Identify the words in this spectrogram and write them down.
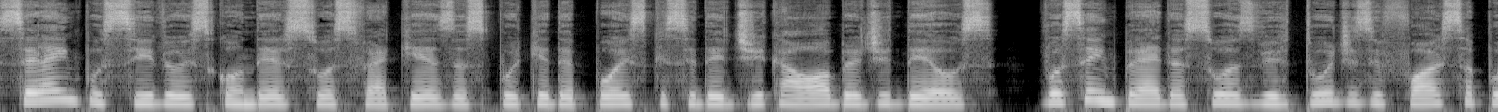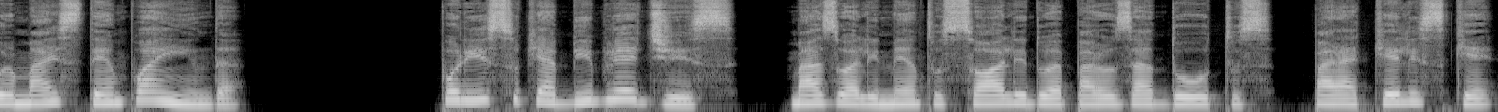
Será impossível esconder suas fraquezas porque depois que se dedica à obra de Deus, você emprega suas virtudes e força por mais tempo ainda. Por isso que a Bíblia diz: Mas o alimento sólido é para os adultos, para aqueles que,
